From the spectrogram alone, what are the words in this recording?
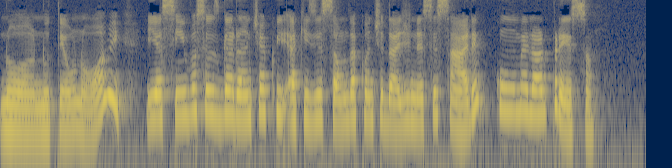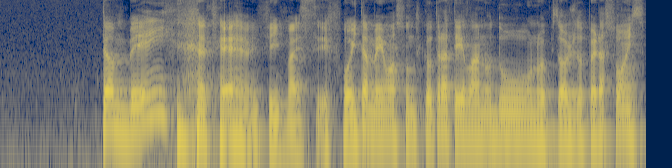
no, no teu nome, e assim vocês garantem a aquisição da quantidade necessária com o melhor preço. Também, até, enfim, mas foi também um assunto que eu tratei lá no, do, no episódio de operações.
